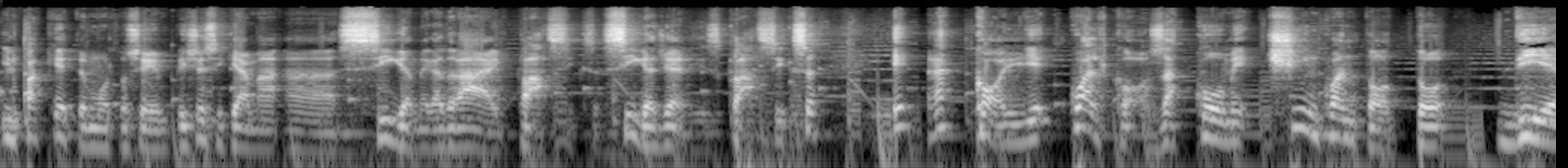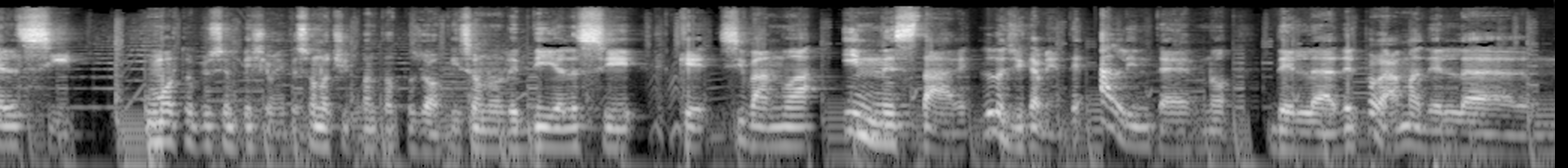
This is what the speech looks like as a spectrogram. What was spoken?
Il pacchetto è molto semplice, si chiama uh, Sega Mega Drive Classics, Sega Genesis Classics e raccoglie qualcosa come 58 DLC molto più semplicemente sono 58 giochi, sono le DLC che si vanno a innestare logicamente all'interno del, del programma del, mm,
